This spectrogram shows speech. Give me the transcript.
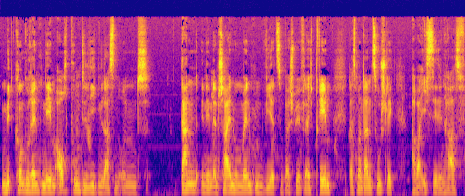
Mitkonkurrenten eben auch Punkte liegen lassen und dann in den entscheidenden Momenten, wie jetzt zum Beispiel vielleicht Bremen, dass man dann zuschlägt. Aber ich sehe den HSV.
